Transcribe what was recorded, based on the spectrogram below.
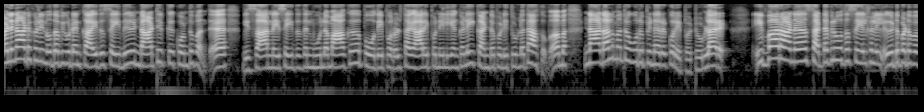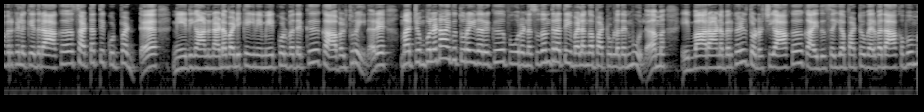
வெளிநாடுகளின் உதவியுடன் கைது செய்து நாட்டிற்கு கொண்டு வந்து விசாரணை செய்ததன் மூலமாக போதைப்பொருள் தயாரிப்பு நிலையங்களை கண்டுபிடித்துள்ளதாகவும் நாடாளுமன்ற உறுப்பினர் குறிப்பிட்டுள்ளார். இவ்வாறான சட்டவிரோத செயல்களில் ஈடுபடுபவர்களுக்கு எதிராக சட்டத்திற்குட்பட்டு நீதியான நடவடிக்கையினை மேற்கொள்வதற்கு காவல்துறையினர் மற்றும் புலனாய்வுத் துறையினருக்கு பூரண சுதந்திரத்தை வழங்கப்பட்டுள்ளதன் மூலம் இவ்வாறானவர்கள் தொடர்ச்சியாக கைது செய்யப்பட்டு வருவதாகவும்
